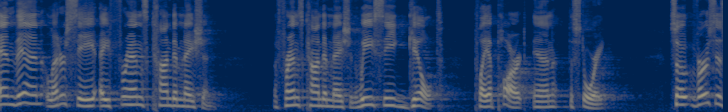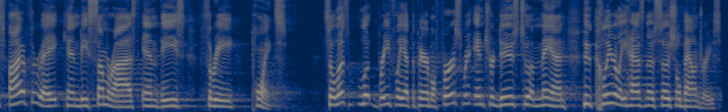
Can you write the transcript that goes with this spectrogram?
And then, letter C, a friend's condemnation. A friend's condemnation. We see guilt play a part in the story. So, verses 5 through 8 can be summarized in these three points. So, let's look briefly at the parable. First, we're introduced to a man who clearly has no social boundaries.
